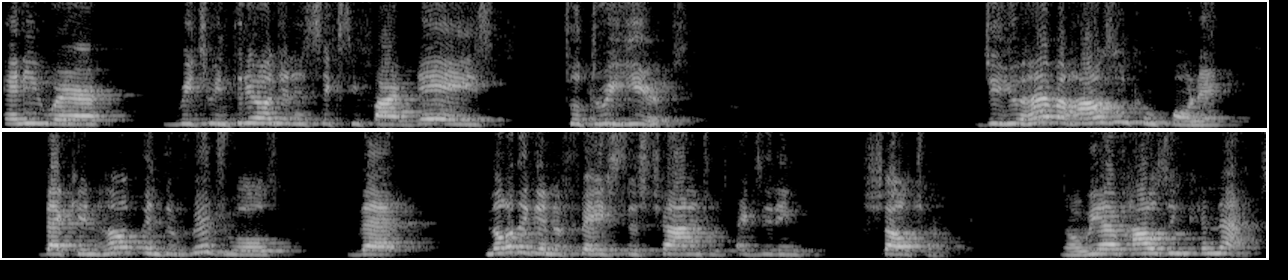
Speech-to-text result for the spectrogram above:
anywhere between 365 days to three years. Do you have a housing component that can help individuals that know they're going to face this challenge with exiting shelter? Now, we have Housing Connect.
